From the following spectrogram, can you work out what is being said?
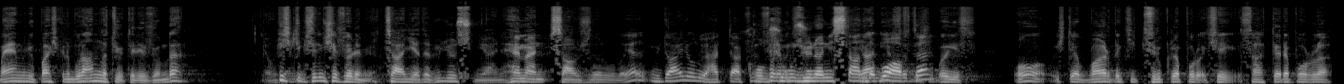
Bayern Münih Başkanı bunu anlatıyor televizyonda. Hiç kimse bir şey söylemiyor. İtalya'da biliyorsun yani hemen savcılar olaya müdahale oluyor. Hatta komşumuz Yunanistan'da Yani bu hafta bahis. O işte vardaki çürük raporu, şey sahte raporla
